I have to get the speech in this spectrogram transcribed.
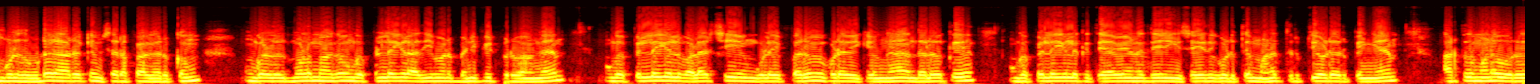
உங்களது உடல் ஆரோக்கியம் சிறப்பாக இருக்கும். உங்கள் மூலமாக உங்கள் பிள்ளைகள் அதிகமான பெனிஃபிட் பெறுவாங்க. உங்கள் பிள்ளைகள் வளர்ச்சி உங்களை பெருமைப்பட வைக்குங்க. அந்த அளவுக்கு உங்கள் பிள்ளைகளுக்கு தேவையானதை நீங்கள் செய்து கொடுத்து மன திருப்தியோடு இருப்பீங்க. அற்புதமான ஒரு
